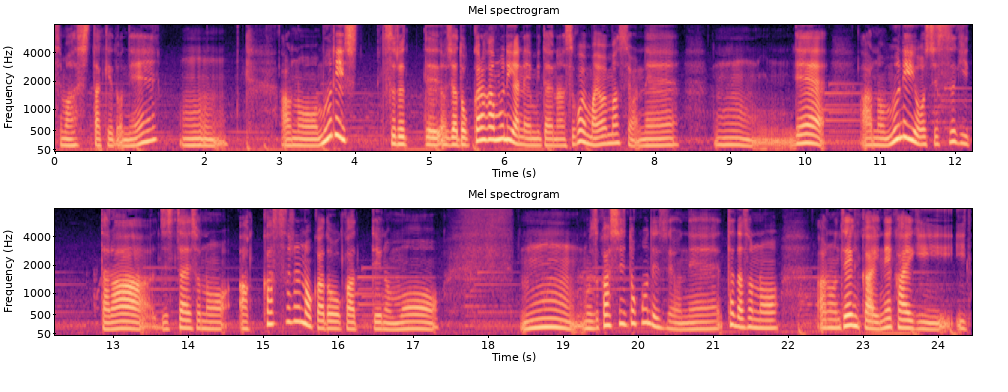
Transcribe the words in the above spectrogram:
しましたけどね。うん、あの無理するってじゃあどっからが無理やねんみたいなすごい迷いますよね。うん、であの無理をしすぎたら実際その悪化するのかどうかっていうのもうん難しいとこですよね。ただそのあの前回ね会議行っ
